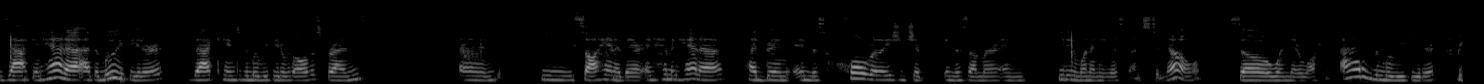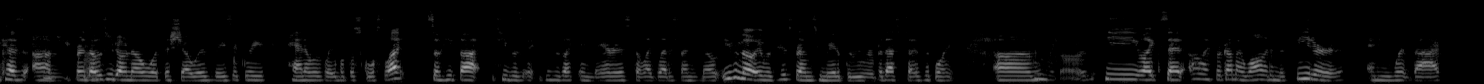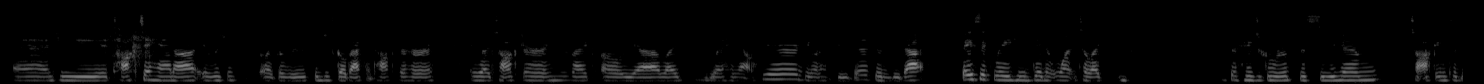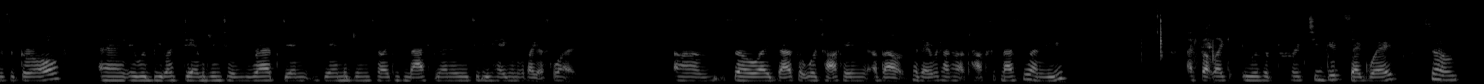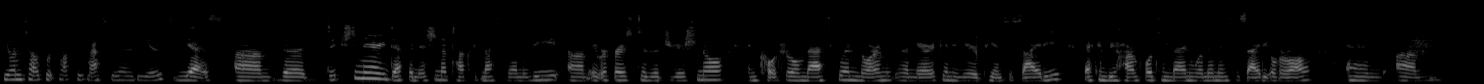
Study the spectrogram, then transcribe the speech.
Zach and Hannah at the movie theater. Zach came to the movie theater with all of his friends, and he saw Hannah there. And him and Hannah had been in this whole relationship in the summer, and he didn't want any of his friends to know. So when they're walking out of the movie theater, because um, for those who don't know what the show is, basically Hannah was labeled the school slut. So he thought he was he was like embarrassed to like let his friends know, even though it was his friends who made up the rumor. But that's besides the point. Oh Um, my god. he like said, "Oh, I forgot my wallet in the theater," and he went back and he talked to Hannah. It was just like a ruse to just go back and talk to her. And he like talked to her, and he was like, "Oh yeah, like do you want to hang out here? Do you want to do this? Do you want to do that?" Basically, he didn't want to like the, his group to see him talking to this girl, and it would be like damaging to his rep, dam- damaging to like his masculinity to be hanging with like a slut. Um, so like that's what we're talking about today. We're talking about toxic masculinity. I felt like it was a pretty good segue. So, do you want to tell us what toxic masculinity is? Yes, um, the dictionary definition of toxic masculinity um, it refers to the traditional and cultural masculine norms in American and European society that can be harmful to men, women, and society overall. And um,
